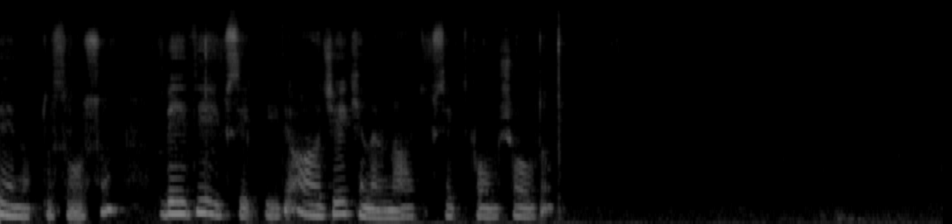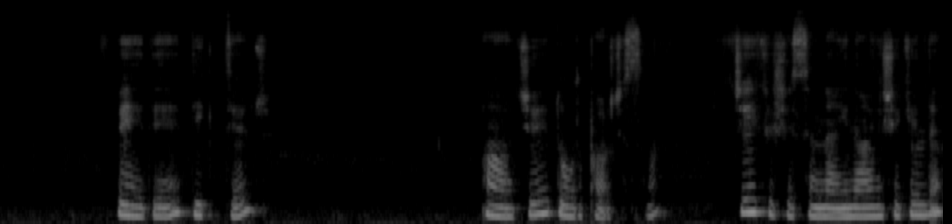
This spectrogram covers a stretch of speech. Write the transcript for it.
D noktası olsun. BD yüksekliği de AC kenarına ait yükseklik olmuş oldu. BD diktir. AC doğru parçasına. C köşesinden yine aynı şekilde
